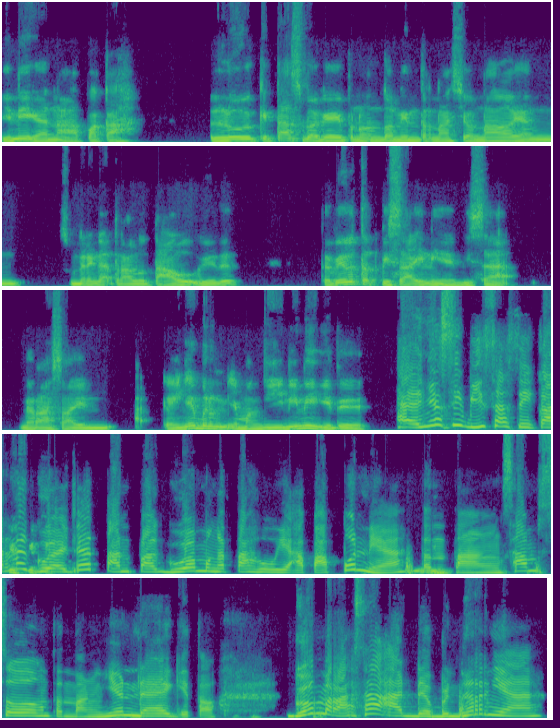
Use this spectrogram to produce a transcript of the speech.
ini kan, nah, apakah lu kita sebagai penonton internasional yang sebenarnya nggak terlalu tahu gitu tapi lu tetap bisa ini ya bisa ngerasain kayaknya bener emang gini nih gitu ya. Kayaknya sih bisa sih karena gue aja tanpa gue mengetahui apa pun ya tentang Samsung, tentang Hyundai gitu, gue merasa ada benernya.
